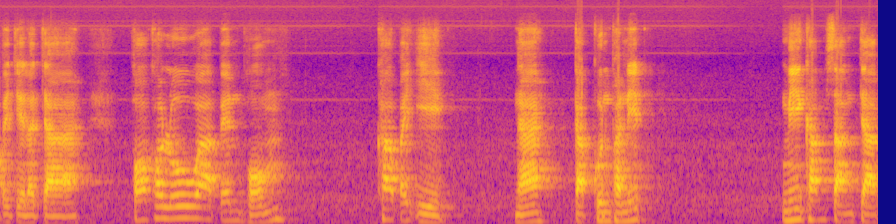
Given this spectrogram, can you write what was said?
ไปเจรจา พอเขารู้ว่าเป็นผมเข้าไปอีกนะ กับคุณพนิษฐ์มีคำสั่งจาก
